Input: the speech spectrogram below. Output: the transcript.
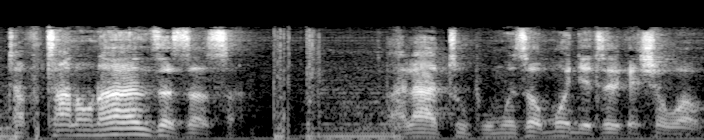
Mtafutana unaanza sasa. Balaa tupu, mwenzao mmoja tayari kashauawa.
